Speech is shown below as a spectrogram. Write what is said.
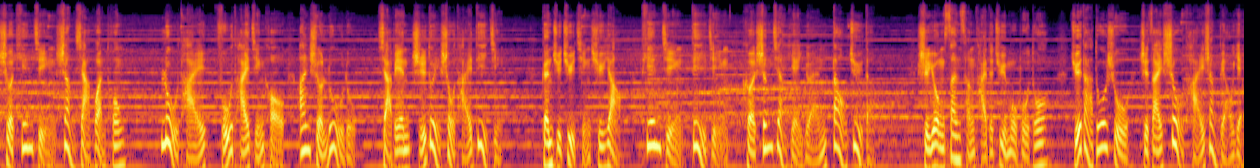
设天井，上下贯通。露台、浮台井口安设露露，下边直对寿台地井。根据剧情需要，天井、地井可升降演员、道具等。使用三层台的剧目不多。绝大多数只在寿台上表演。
